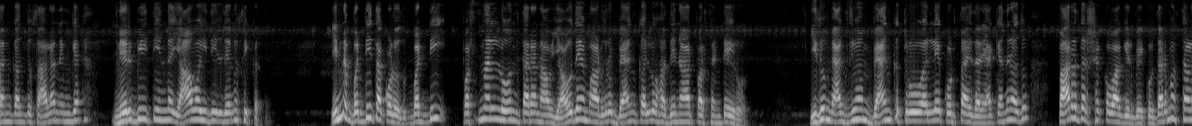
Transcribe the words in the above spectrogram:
ತನಕ ಅಂತೂ ಸಾಲ ನಿಮಗೆ ನಿರ್ಭೀತಿಯಿಂದ ಯಾವ ಇದಿಲ್ಲದೇನೂ ಸಿಕ್ಕತ್ತೆ. ಇನ್ನು ಬಡ್ಡಿ ತಗೊಳ್ಳೋದು ಬಡ್ಡಿ ಪರ್ಸ್ನಲ್ ಲೋನ್ ಥರ ನಾವು ಯಾವುದೇ ಮಾಡಿದ್ರೂ ಬ್ಯಾಂಕಲ್ಲೂ ಹದಿನಾರು ಪರ್ಸೆಂಟೇ ಇರೋದು. ಇದು ಮ್ಯಾಕ್ಸಿಮಮ್ ಬ್ಯಾಂಕ್ ಥ್ರೂ ಅಲ್ಲೇ ಕೊಡ್ತಾ ಇದ್ದಾರೆ. ಯಾಕೆಂದರೆ ಅದು ಪಾರದರ್ಶಕವಾಗಿರಬೇಕು. ಧರ್ಮಸ್ಥಳ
